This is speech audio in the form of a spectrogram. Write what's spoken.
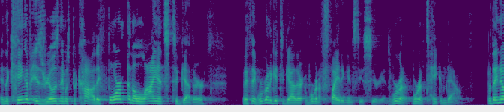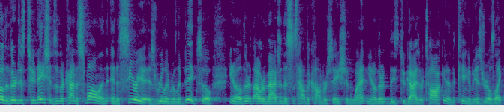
and the king of Israel, his name was Pekah, they form an alliance together. They think we're going to get together and we're going to fight against the Assyrians. We're going to, we're going to take them down. But they know that they're just two nations and they're kind of small, and, and Assyria is really, really big. So, you know, I would imagine this is how the conversation went. You know, these two guys are talking, and the king of Israel's like,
